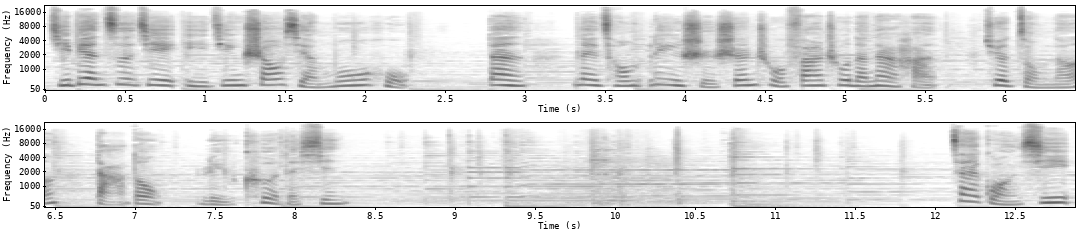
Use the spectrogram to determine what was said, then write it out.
即便字迹已经稍显模糊，但那从历史深处发出的呐喊，却总能打动旅客的心。在广西，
